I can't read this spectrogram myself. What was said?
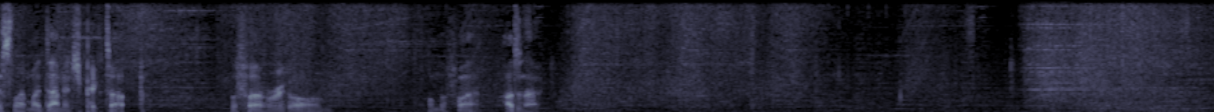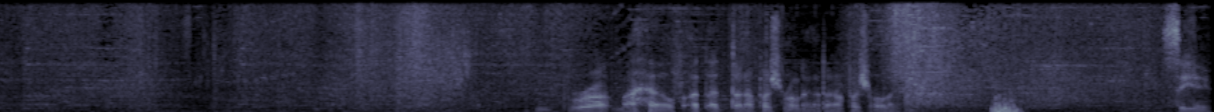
It's like my damage picked up the further I got on, on the fight. I don't know. My health. I, I don't have potion rolling. I don't have potion rolling. See you.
